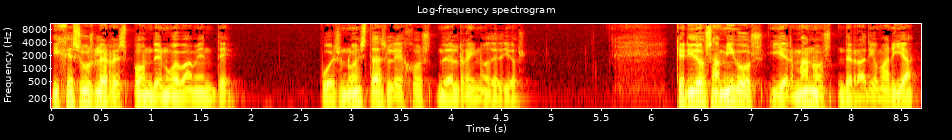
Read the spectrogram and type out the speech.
y Jesús le responde nuevamente, pues no estás lejos del reino de Dios. Queridos amigos y hermanos de Radio María,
